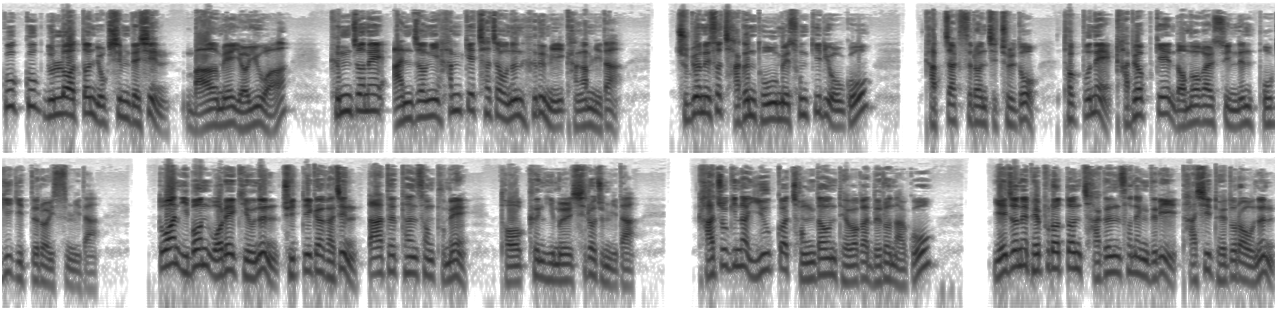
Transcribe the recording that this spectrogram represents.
꾹꾹 눌러왔던 욕심 대신 마음의 여유와 금전의 안정이 함께 찾아오는 흐름이 강합니다. 주변에서 작은 도움의 손길이 오고 갑작스런 지출도 덕분에 가볍게 넘어갈 수 있는 복이 깃들어 있습니다. 또한 이번 월의 기운은 쥐띠가 가진 따뜻한 성품에 더 큰 힘을 실어줍니다. 가족이나 이웃과 정다운 대화가 늘어나고 예전에 베풀었던 작은 선행들이 다시 되돌아오는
